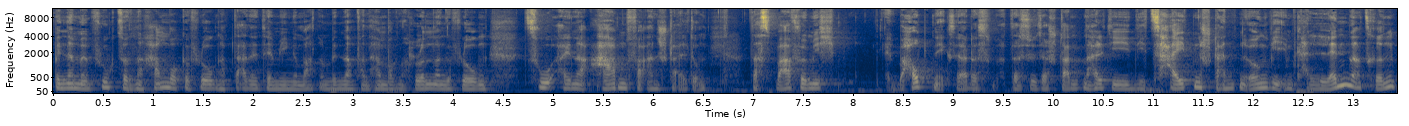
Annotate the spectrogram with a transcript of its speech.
bin dann mit dem Flugzeug nach Hamburg geflogen, habe da den Termin gemacht und bin dann von Hamburg nach London geflogen zu einer Abendveranstaltung. Das war für mich überhaupt nichts. Ja. Das, das, da standen halt die, die Zeiten standen irgendwie im Kalender drin.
